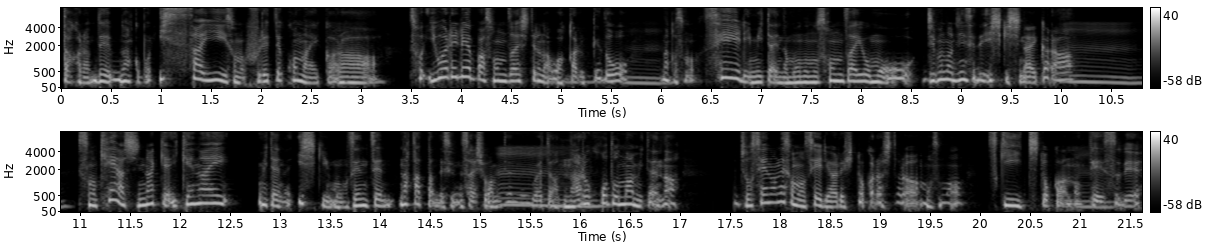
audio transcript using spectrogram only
だからでなんかもう一切その触れてこないから、そう言われれば存在してるのはわかるけど、うん。なんかその生理みたいなものの存在をもう自分の人生で意識しないから、うん。そのケアしなきゃいけないみたいな意識も全然なかったんですよね最初はみたいな言われて、うん。あなるほどなみたいな。女性のねその生理ある人からしたら、まあ、その月1とかのペースで、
